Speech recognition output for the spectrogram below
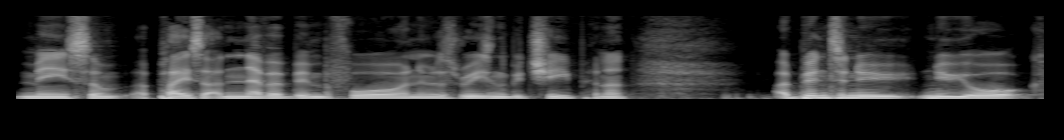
me some a place that I'd never been before and it was reasonably cheap. And I, I'd been to New New York,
